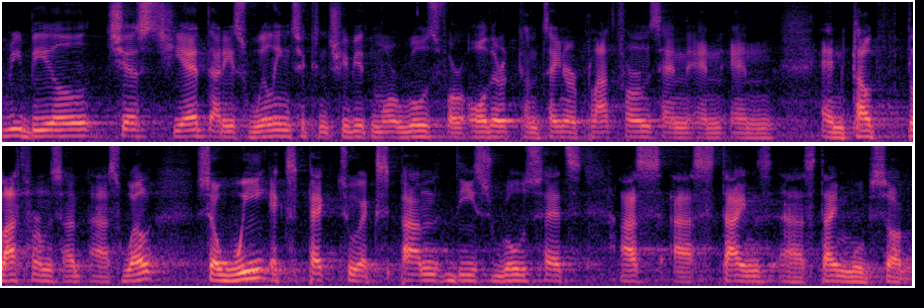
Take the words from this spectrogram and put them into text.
reveal just yet that is willing to contribute more rules for other container platforms and, and, and, and cloud platforms as well. So we expect to expand these rule sets as, as, time, as time moves on.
